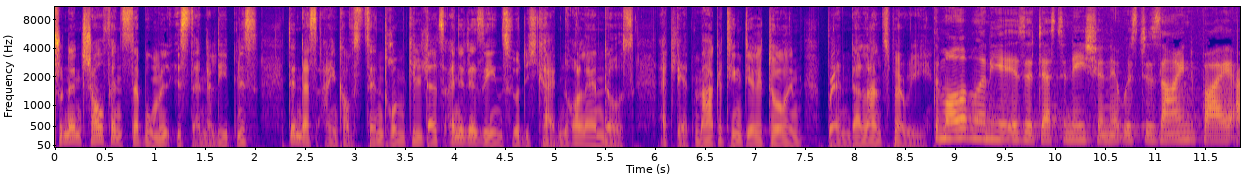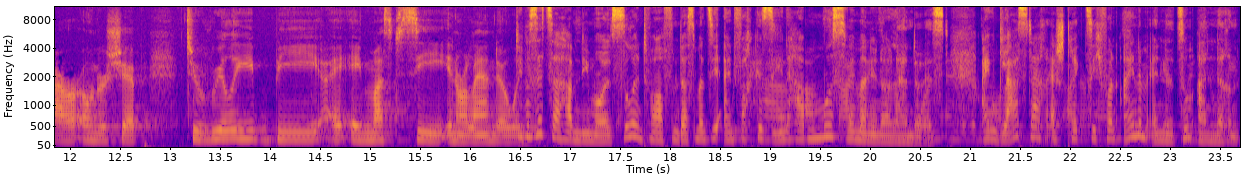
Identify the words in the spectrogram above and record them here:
Schon ein Schaufensterbummel ist ein Erlebnis, denn das Einkaufszentrum gilt als eine der Sehenswürdigkeiten Orlandos, erklärt Marketingdirektorin Brenda Lansbury. The Mall of Millennia is a destination. It was designed by our ownership to really be a, must-see in Orlando. Die Besitzer haben die Malls so entworfen, dass man sie einfach gesehen haben muss, wenn man in Orlando ist. Ein Glasdach erstreckt sich von einem Ende zum anderen.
